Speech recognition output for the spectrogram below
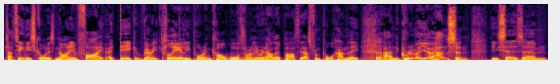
Platini scored his nine in five. A dig very clearly pouring cold water on the Ronaldo party. That's from Paul Hamley. and Grimmer Johansson, he says, um,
